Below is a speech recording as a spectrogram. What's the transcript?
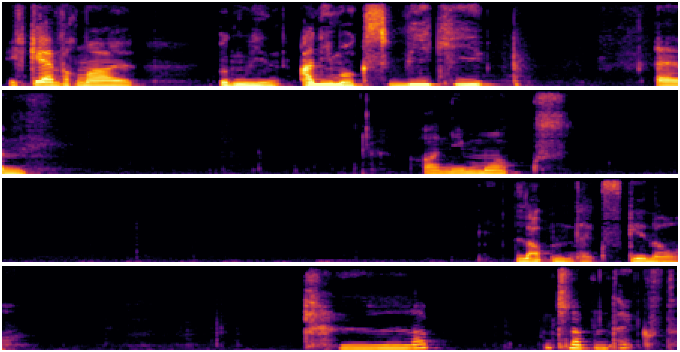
Ich gehe einfach mal irgendwie in Animox Wiki. Ähm, Animox Lappentext, genau. Klapp Klappentext.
